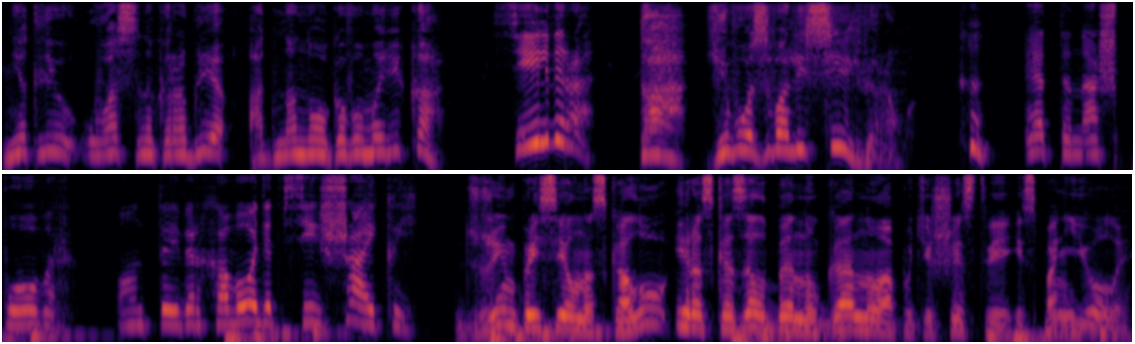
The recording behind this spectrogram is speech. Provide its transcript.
«Нет ли у вас на корабле одноногого моряка?» «Сильвера?» Да, его звали Сильвером. Хм, это наш повар. Он-то и верховодит всей шайкой. Джим присел на скалу и рассказал Бену Ганну о путешествии Испаньолы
